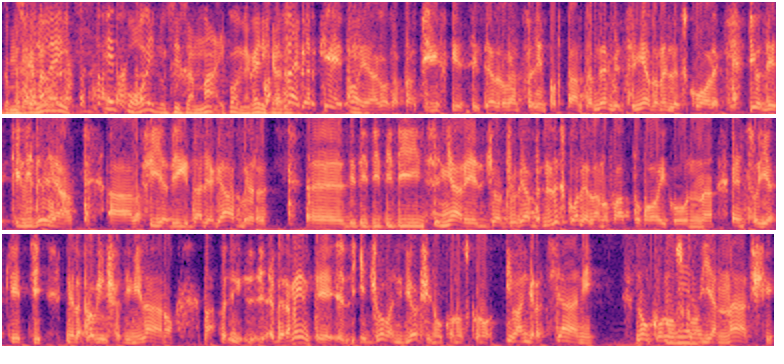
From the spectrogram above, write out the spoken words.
come si chiama lei, e poi non si sa mai. Poi magari Ma sai perché? Poi è una cosa a parte gli scherzi, il teatro canzone è importante. Andrebbe insegnato nelle scuole. Io detti l'idea alla figlia di Dalia Gabber eh, di, di, di, di, insegnare Giorgio Gabber nelle scuole e l'hanno fatto poi con Enzo Iacchetti nella provincia di Milano, ma eh, veramente i giovani di oggi non conoscono Ivan Graziani, non conoscono gli annacci,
